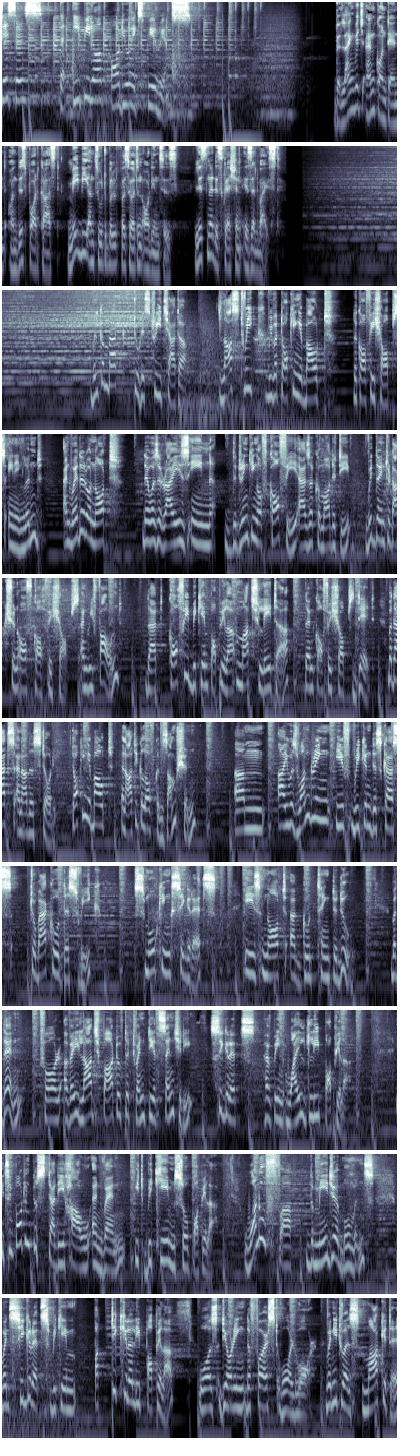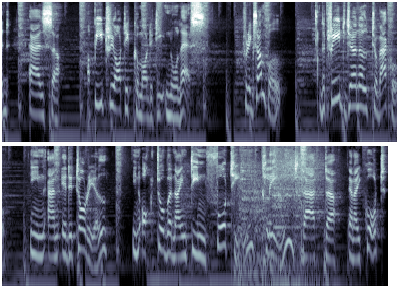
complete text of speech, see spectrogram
This is the Epilogue Audio Experience. The language and content on this podcast may be unsuitable for certain audiences. Listener discretion is advised. Welcome back to History Chatter. Last week we were talking about the coffee shops in England and whether or not there was a rise in the drinking of coffee as a commodity with the introduction of coffee shops. And we found that coffee became popular much later than coffee shops did. But that's another story. Talking about an article of consumption, um, I was wondering if we can discuss tobacco this week. Smoking cigarettes is not a good thing to do. But then, for a very large part of the 20th century, cigarettes have been wildly popular. It's important to study how and when it became so popular. One of uh, the major moments when cigarettes became particularly popular was during the First World War, when it was marketed as uh, a patriotic commodity, no less. For example, the trade journal Tobacco, in an editorial in October 1914, claimed that, uh, and I quote,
